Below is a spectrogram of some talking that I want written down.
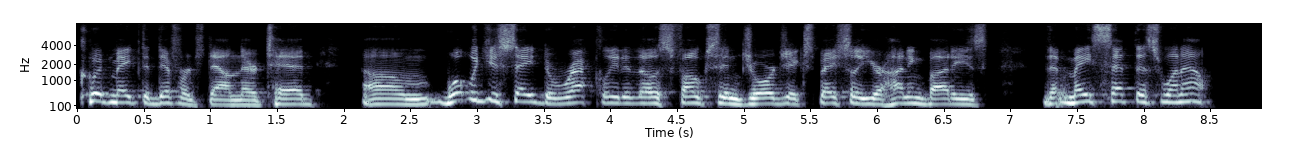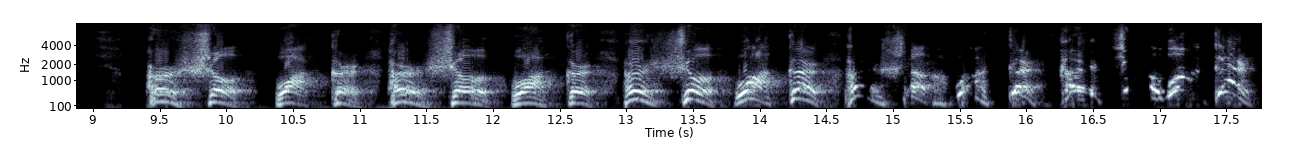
could make the difference down there, Ted. Um, what would you say directly to those folks in Georgia, especially your hunting buddies, that may set this one out? Herschel Walker, Herschel Walker, Herschel Walker, Herschel Walker, Herschel Walker.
